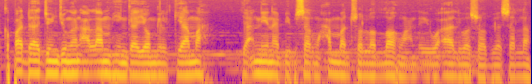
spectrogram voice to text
Kepada junjungan alam hingga yaumil kiamah Yakni Nabi besar Muhammad Sallallahu alaihi wa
